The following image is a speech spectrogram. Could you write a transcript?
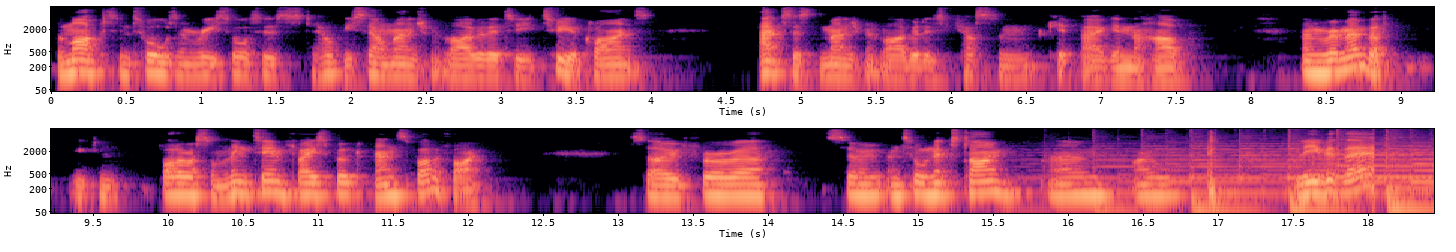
The marketing tools and resources to help you sell management liability to your clients. Access the management liability custom kit bag in the hub. And remember, you can follow us on LinkedIn, Facebook, and Spotify. So for uh, so until next time, um, I'll leave it there.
